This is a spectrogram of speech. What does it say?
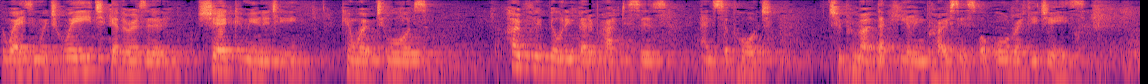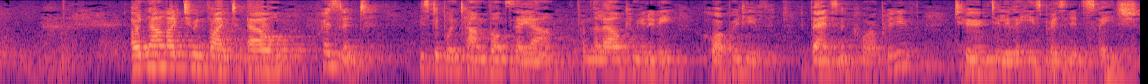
the ways in which we, together as a shared community, can work towards hopefully building better practices and support to promote that healing process for all refugees. I would now like to invite our President, Mr Buntam Vongsaya from the Lao Community Cooperative Advancement Cooperative to deliver his President's speech.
